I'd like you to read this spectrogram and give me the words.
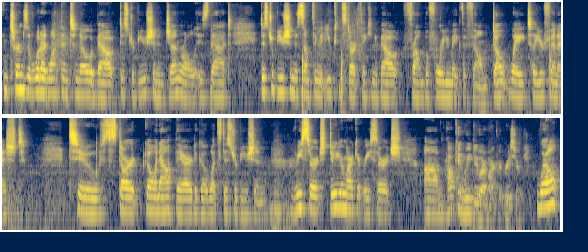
in terms of what I'd want them to know about distribution in general is that distribution is something that you can start thinking about from before you make the film. Don't wait till you're finished to start going out there to go what's distribution. Research, do your market research. Um, How can we do our market research? well,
